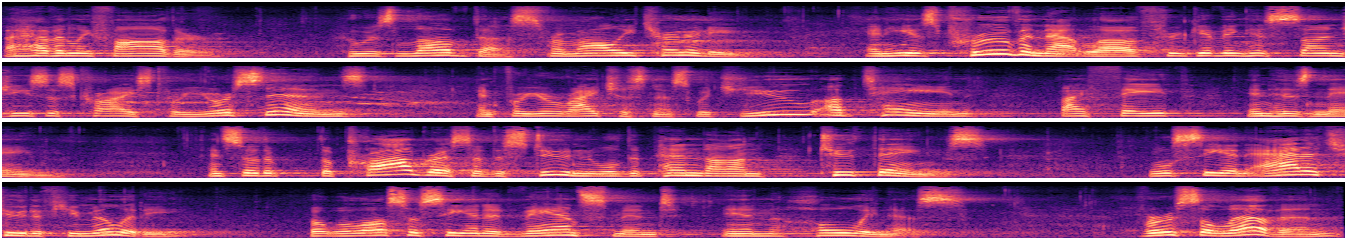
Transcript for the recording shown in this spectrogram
a heavenly Father who has loved us from all eternity. And he has proven that love through giving his Son, Jesus Christ, for your sins and for your righteousness, which you obtain by faith in his name. And so the, the progress of the student will depend on two things. We'll see an attitude of humility but we'll also see an advancement in holiness. Verse 11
